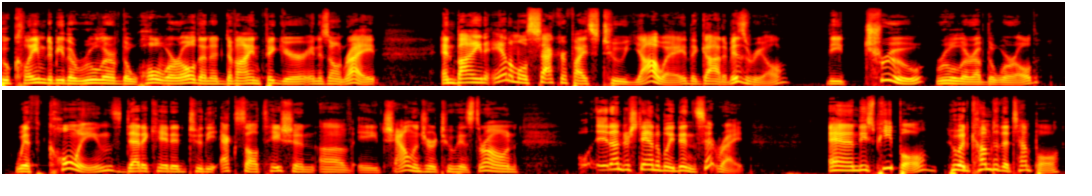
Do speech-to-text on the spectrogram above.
who claimed to be the ruler of the whole world and a divine figure in his own right and buying animals sacrificed to yahweh the god of israel the true ruler of the world with coins dedicated to the exaltation of a challenger to his throne it understandably didn't sit right. And these people who had come to the temple,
